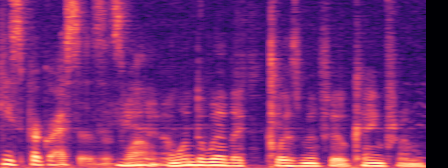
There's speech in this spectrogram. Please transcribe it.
piece progresses as well. Yeah, I wonder where the klezmer feel came from.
